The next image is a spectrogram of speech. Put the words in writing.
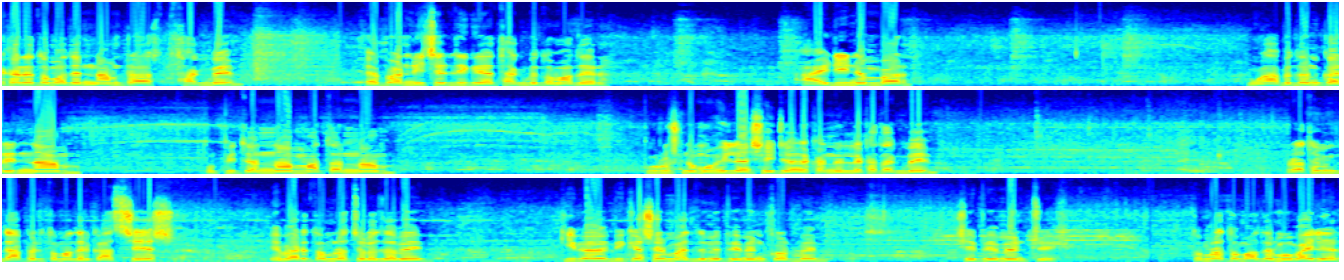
এখানে তোমাদের নামটা থাকবে। এরপর নিচের দিকে থাকবে তোমাদের আইডি নাম্বার আবেদনকারীর নাম, পিতার নাম, মাতার নাম পুরুষ না মহিলা, সেইটা এখানে লেখা থাকবে। প্রাথমিক ধাপের তোমাদের কাজ শেষ। এবারে তোমরা চলে যাবে। কীভাবে বিকাশের মাধ্যমে পেমেন্ট করবে? সেই পেমেন্টে তোমরা তোমাদের মোবাইলের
